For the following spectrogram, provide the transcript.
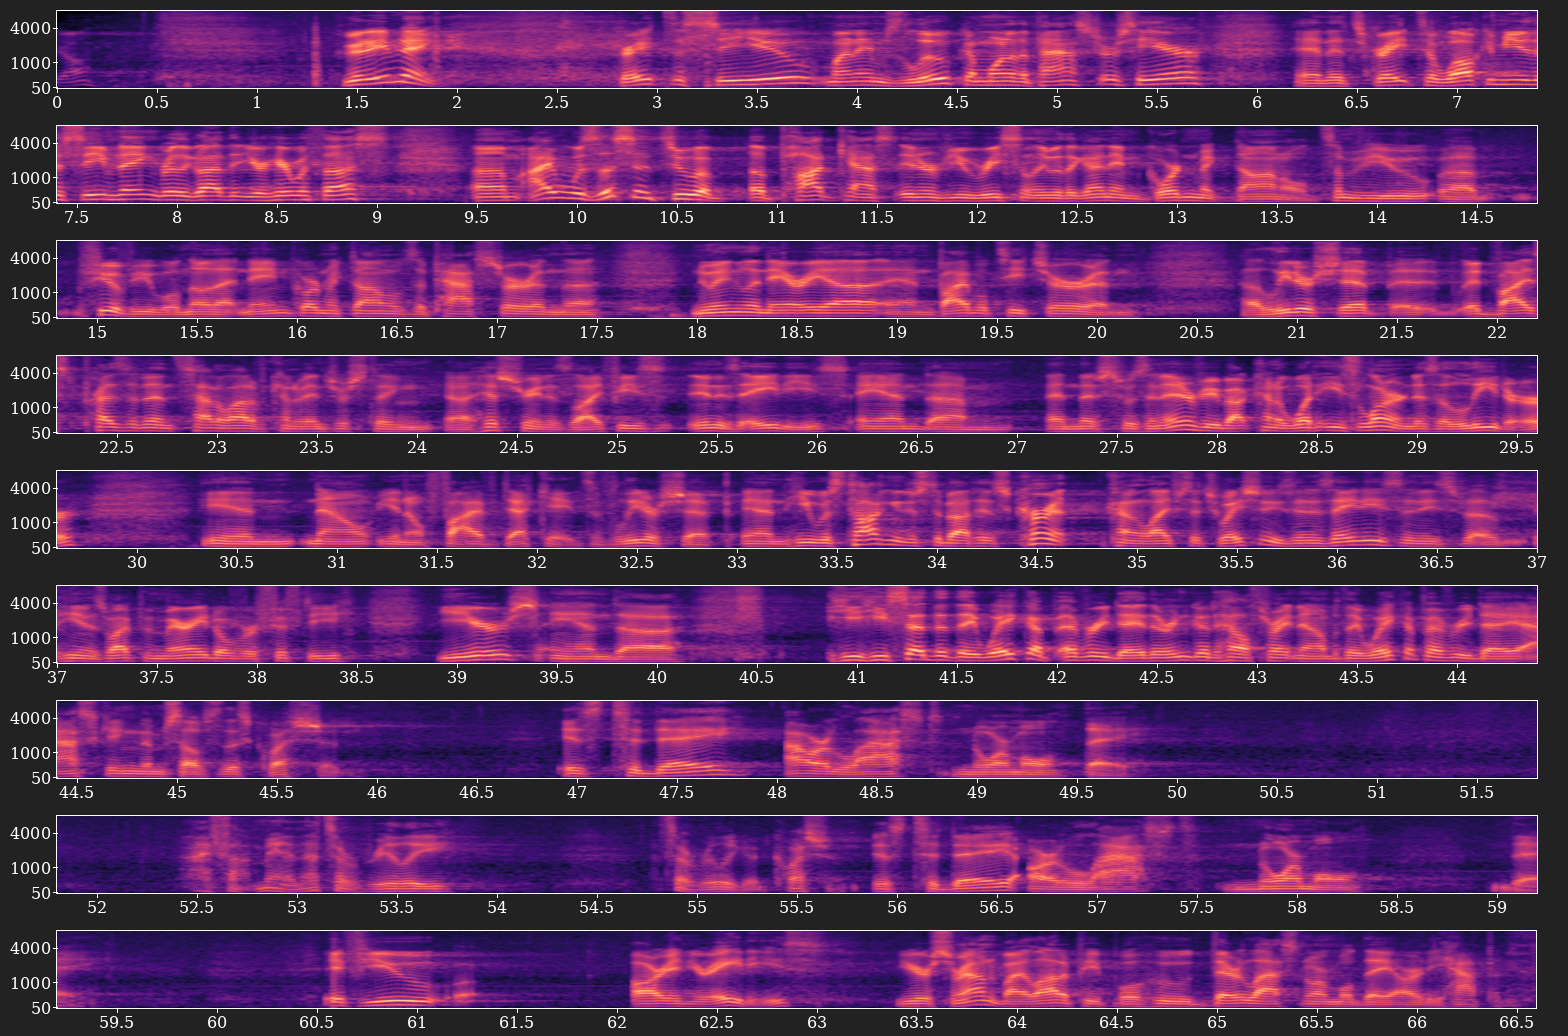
Y'all. Good evening. Great to see you. My name is Luke. I'm one of the pastors here, and it's great to welcome you this evening. Really glad that you're here with us. Um, I was listening to a, a, podcast interview recently with a guy named Gordon MacDonald. Some of you, uh, a few of you will know that name. Gordon MacDonald is a pastor in the New England area and Bible teacher and uh, leadership, uh, advised presidents, had a lot of kind of interesting uh, history in his life. He's in his 80s, and, um, and this was an interview about kind of what he's learned as a leader in now, you know, five decades of leadership. And he was talking just about his current kind of life situation. He's in his 80s, and he's, uh, he and his wife have been married over 50 years, and uh, he, he said that they wake up every day, they're in good health right now, but they wake up every day asking themselves this question Is today our last normal day? I thought, man, that's a really that's a really good question. Is today our last normal day? If you are in your 80s, you're surrounded by a lot of people who their last normal day already happened.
